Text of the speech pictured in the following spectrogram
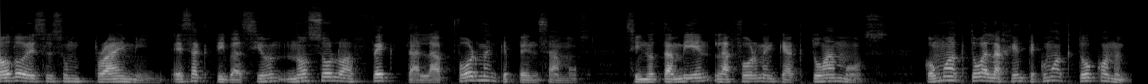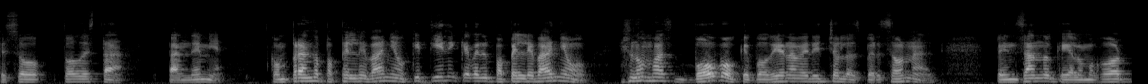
Todo eso es un priming. Esa activación no solo afecta la forma en que pensamos, sino también la forma en que actuamos. ¿Cómo actúa la gente? ¿Cómo actuó cuando empezó toda esta pandemia? Comprando papel de baño. ¿Qué tiene que ver el papel de baño? Es lo más bobo que podrían haber hecho las personas. Pensando que a lo mejor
